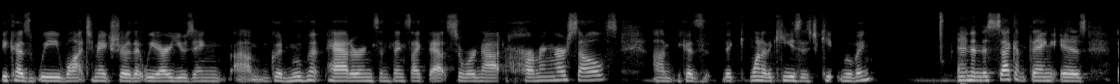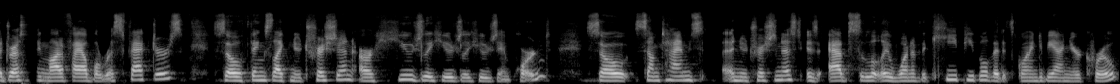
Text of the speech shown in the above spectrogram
because we want to make sure that we are using um, good movement patterns and things like that. So we're not harming ourselves, um, because the, one of the keys is to keep moving. And then the second thing is addressing modifiable risk factors. So things like nutrition are hugely, hugely, hugely important. So sometimes a nutritionist is absolutely one of the key people that it's going to be on your crew.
